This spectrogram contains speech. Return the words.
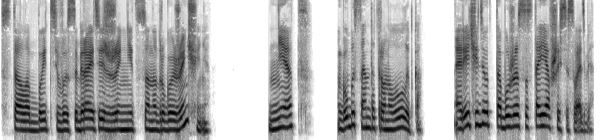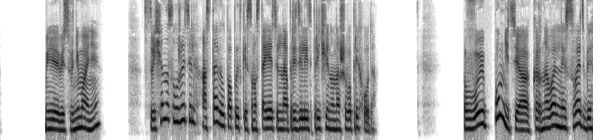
«Стало быть, вы собираетесь жениться на другой женщине?» «Нет», — губы Сэнда тронула улыбка. «Речь идет об уже состоявшейся свадьбе». «Я весь внимание». Священнослужитель оставил попытки самостоятельно определить причину нашего прихода. «Вы помните о карнавальной свадьбе,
